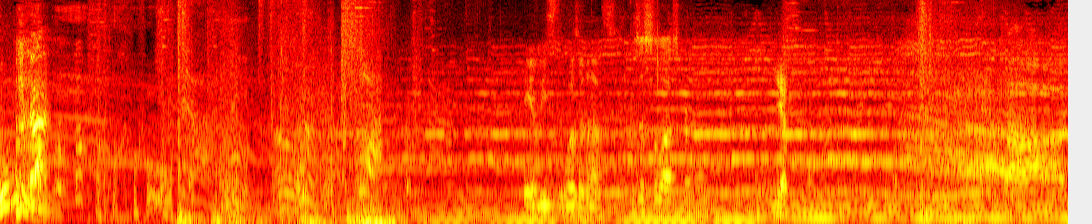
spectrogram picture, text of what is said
Ooh. hey, at least it wasn't us. Is this the last round? Yep. Uh,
